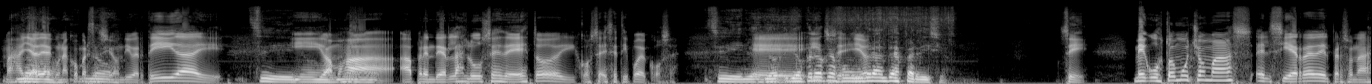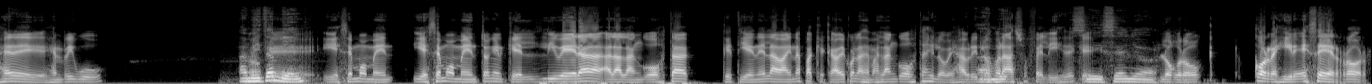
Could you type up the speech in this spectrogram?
Más allá No, de alguna conversación no. divertida y, Sí. y no, vamos a, a prender las luces de esto y cosas, ese tipo de cosas. Sí, yo- Eh, yo, creo que fue un yo- gran desperdicio. Sí. Me gustó mucho más el cierre del personaje de Henry Wu. A mí también. Y, ese momento y ese momento en el que él libera a la langosta que tiene la vaina para que acabe con las demás langostas y lo ves abrir A los mí- brazos feliz de que Sí, señor. logró corregir ese error.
